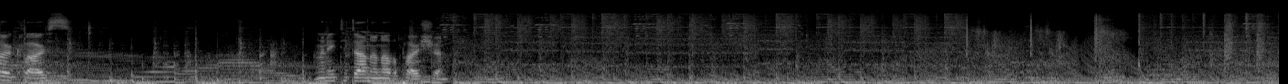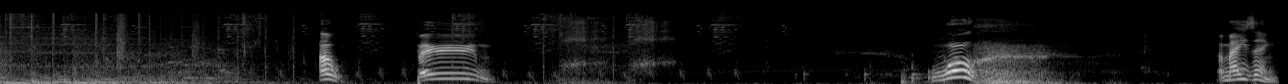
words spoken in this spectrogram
So close. I need to down another potion. Oh! Boom! Whoa! Amazing!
